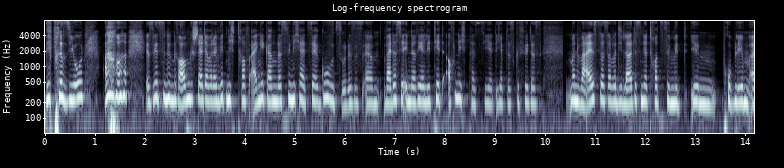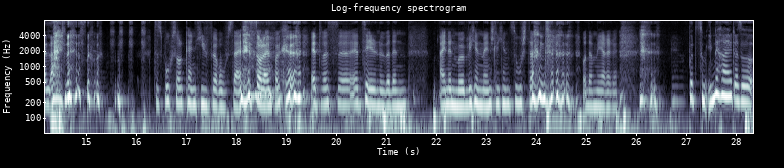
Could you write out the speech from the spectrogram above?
Depression, aber es wird in den Raum gestellt, aber da wird nicht drauf eingegangen. Das finde ich halt sehr gut. So, das ist, ähm, weil das ja in der Realität auch nicht passiert. Ich habe das Gefühl, dass man weiß das, aber die Leute sind ja trotzdem mit ihren Problemen alleine. So. Das Buch soll kein Hilferuf sein. Es soll einfach etwas äh, erzählen über den einen möglichen menschlichen Zustand oder mehrere. Kurz zum Inhalt, also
